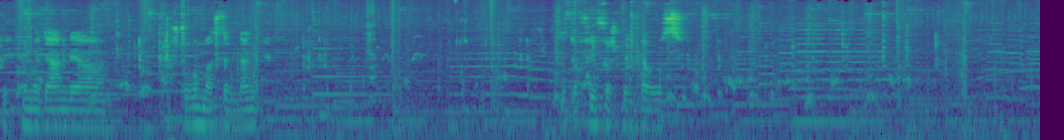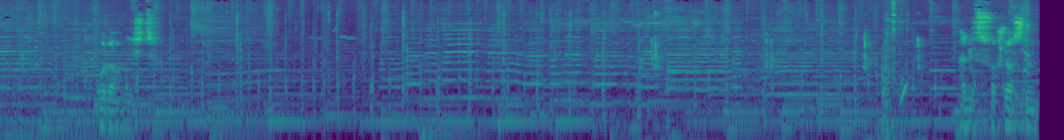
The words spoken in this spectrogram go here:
Vielleicht können wir da an der Strommast entlang. Sieht doch vielversprechend aus. Oder auch nicht. Alles verschlossen.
